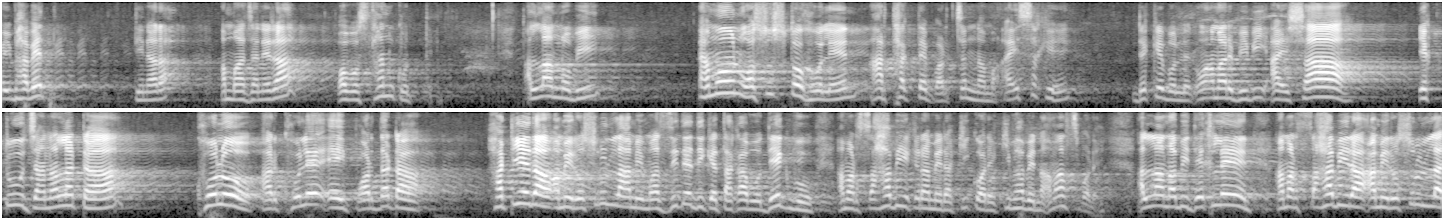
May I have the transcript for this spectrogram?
ওইভাবে তিনারা, আম্মা জানেরা অবস্থান করতে আল্লাহ নবী এমন অসুস্থ হলেন, আর থাকতে পারছেন না। মা আয়েশাকে ডেকে বললেন, ও আমার বিবি আয়েশা, একটু জানালাটা খোলো, আর খোলে এই পর্দাটা হাঁটিয়ে দাও, আমি রসুল্লাহ আমি মসজিদের দিকে তাকাবো, দেখব আমার সাহাবি একরামেরা কি করে, কীভাবে নামাজ পড়ে। আল্লাহ নবী দেখলেন, আমার সাহাবিরা, আমি রসুল্লাহ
